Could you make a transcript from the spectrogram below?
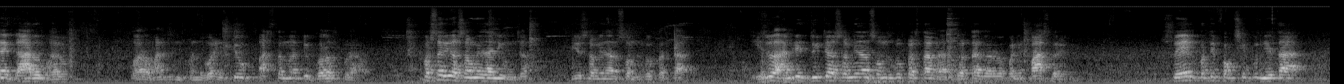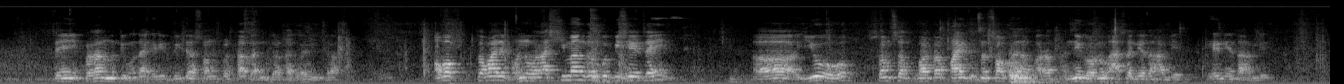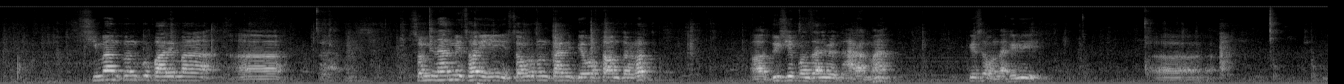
हामीलाई गाह्रो भयो भएर भने भन्नुभयो नि त्यो वास्तवमा त्यो गलत कुरा हो। कसरी असंवैधानिक हुन्छ? यो संविधान संशोधनको प्रस्ताव। हिजो हामीले दुईवटा संविधान संशोधनको प्रस्तावहरू दर्ता गरेर पनि पास गऱ्यौँ। स्वयं प्रतिपक्षको नेता चाहिँ प्रधानमन्त्री हुँदाखेरि दुईवटा संशोधन प्रस्ताव हामी दर्ता गऱ्यौँ त अब तपाईँले भन्नु होला सीमाङ्कनको विषय चाहिँ यो संसदबाट पारित हुन सक्दैन भनेर भन्ने गर्नु भएको छ नेताहरूले धेरै नेताहरूले। सीमाङ्कनको बारेमा संविधानमै छ नि समर्पणकालीन व्यवस्था अन्तर्गत दुई सय पन्चानब्बे धारामा के छ भन्दाखेरि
